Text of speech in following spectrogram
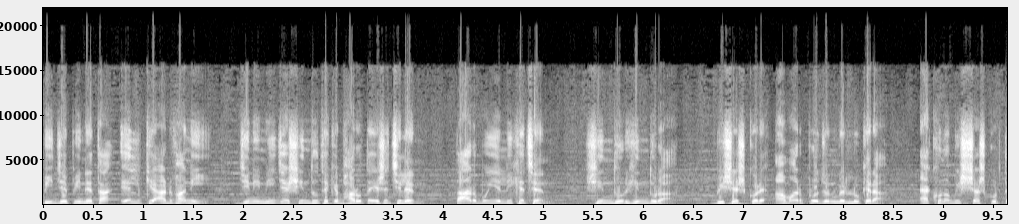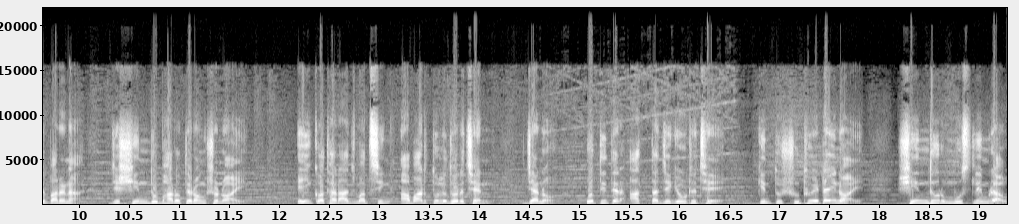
বিজেপি নেতা এল কে আডভানি, যিনি নিজে সিন্ধু থেকে ভারতে এসেছিলেন, তার বইয়ে লিখেছেন, সিন্ধুর হিন্দুরা, বিশেষ করে আমার প্রজন্মের লোকেরা এখনও বিশ্বাস করতে পারে না যে সিন্ধু ভারতের অংশ নয়। এই কথা রাজনাথ সিং আবার তুলে ধরেছেন, যেন অতীতের আত্মা জেগে উঠেছে। কিন্তু শুধু এটাই নয়, সিন্ধুর মুসলিমরাও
